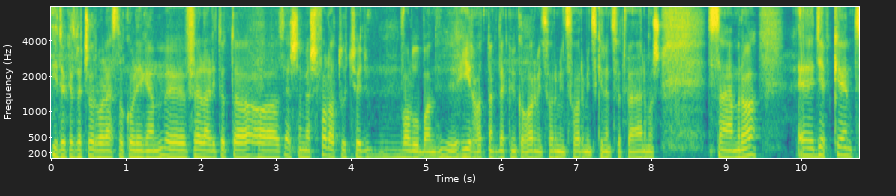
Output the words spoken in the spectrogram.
Időközben Csorba László kollégám felállította az SMS falat, úgyhogy valóban írhatnak nekünk a 30 30 30 953-as számra. Egyébként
